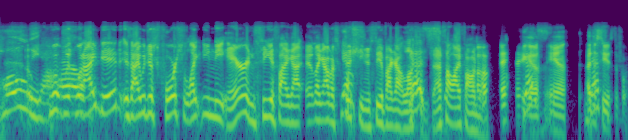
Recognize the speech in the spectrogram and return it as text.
holy hell! What, what, what I did is I would just force lightning in the air and see if I got like I was Yes. fishing and see if I got lucky. Yes. That's how I found oh, it. oh, okay, there you Yes. go yeah i That's- just used the force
